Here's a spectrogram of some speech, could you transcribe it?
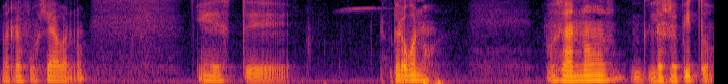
me refugiaba, ¿no? Este, pero bueno, o sea, no, les repito,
